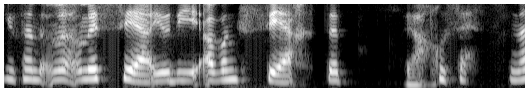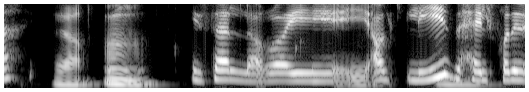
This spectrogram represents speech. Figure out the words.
Ikke sant? Og vi ser jo de avanserte Ja. prosessene Ja. Mm. I celler og i, i alt liv, Mm. helt fra det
